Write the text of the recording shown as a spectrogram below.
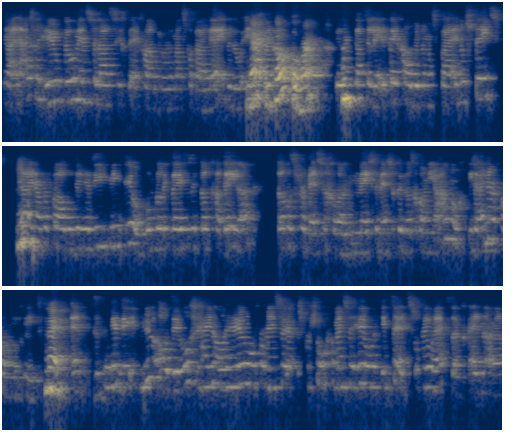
Ja, en heel veel mensen laten zich tegenhouden door de maatschappij. Nee, ik bedoel, ik ja, ik ook hoor. Ik laat tegenhouden door de maatschappij. En nog steeds zijn er bepaalde dingen die ik niet wil. Omdat ik weet dat ik dat ga delen, dat het voor mensen gewoon, de meeste mensen kunnen dat gewoon niet aan nog. Die zijn er gewoon nog niet. Nee. En de dingen die ik nu al deel, zijn al heel voor mensen, voor sommige mensen heel intens of heel heftig. En, uh,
